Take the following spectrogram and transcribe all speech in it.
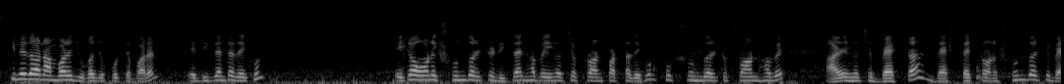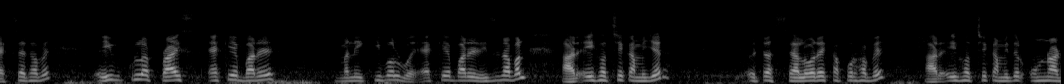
স্ক্রিনে দেওয়া নাম্বারে যোগাযোগ করতে পারেন। এই ডিজাইনটা দেখুন। এটাও অনেক সুন্দর একটা ডিজাইন হবে। এই হচ্ছে ফ্রন্ট পার্টটা দেখুন, খুব সুন্দর একটা ফ্রন্ট হবে। আর এই হচ্ছে ব্যাকটা ব্যাক সাইডটা অনেক সুন্দর একটি ব্যাক সাইড হবে। এইগুলোর প্রাইস একেবারে মানে কি বলব, একেবারে রিজনেবল আর এই হচ্ছে কামিজের, এটা সালোয়ারের কাপড় হবে। আর এই হচ্ছে কামিজের ওনার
